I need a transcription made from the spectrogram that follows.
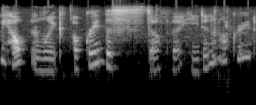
we help and like upgrade the stuff that he didn't upgrade?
